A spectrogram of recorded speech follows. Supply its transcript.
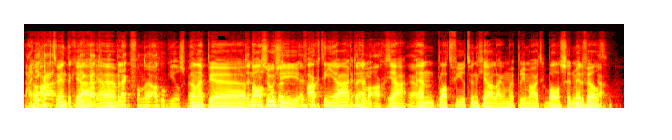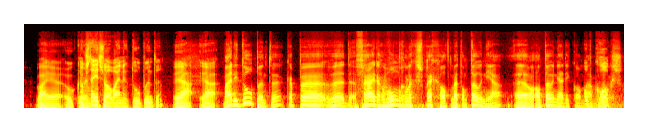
Ja, die oh, gaat- 28 Die jaar. gaat op de ehm, plek van de Agu Giel spelen. dan heb je de- Banzuzi, even- 18 jaar. op de en, nummer acht, Ja, ja. en Plat 24 jaar lijkt me prima uitgebalanceerd middenveld. Ja. Waar je ook... Nog eh, steeds wel weinig doelpunten. Ja, ja. Maar die doelpunten, ik heb eh, we, de, vrijdag een wonderlijk gesprek gehad met Antonia. Eh, want Antonia die kwam Op me- Crocs.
